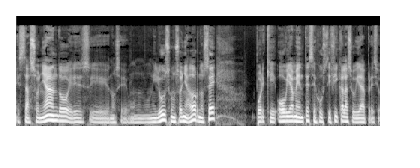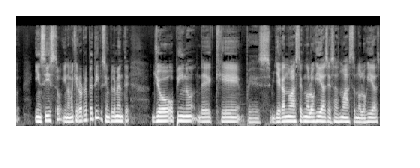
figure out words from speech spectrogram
estás soñando, eres, eh, no sé, un, un iluso, un soñador, no sé, porque obviamente se justifica la subida de precio. Insisto, y no me quiero repetir, simplemente yo opino de que pues llegan nuevas tecnologías, esas nuevas tecnologías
